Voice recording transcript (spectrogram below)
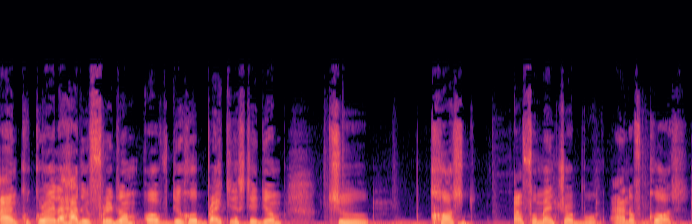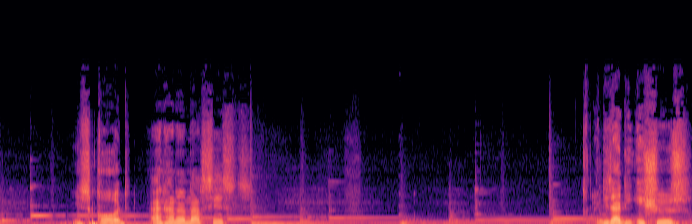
And Cucurella had the freedom of the whole Brighton Stadium to cause and foment trouble. And of course, he scored and had an assist. These are the issues.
